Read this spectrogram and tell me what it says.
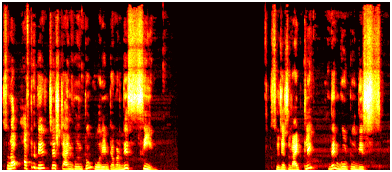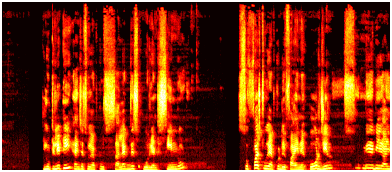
So now after this just i'm going to orient over this scene. So just right click then go to this utility and just we have to select this orient scene node so first we have to define a origin. So maybe i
